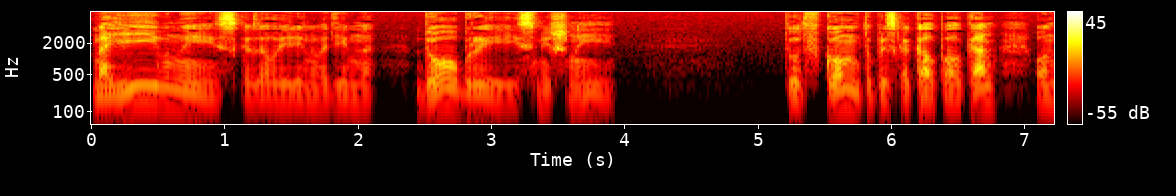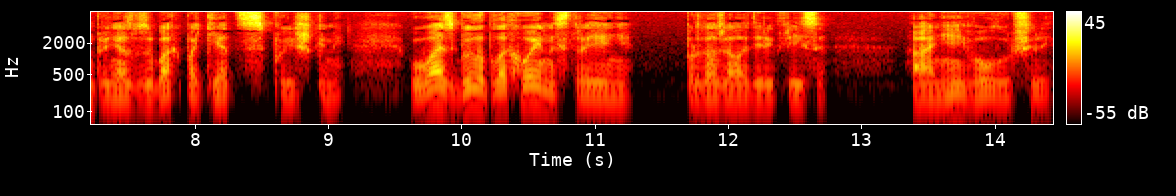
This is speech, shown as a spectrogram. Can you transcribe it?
наивные, — сказала Ирина Вадимовна, — добрые и смешные». Тут в комнату прискакал полкан, он принес в зубах пакет с пышками. «У вас было плохое настроение», — продолжала директриса, — «а они его улучшили».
